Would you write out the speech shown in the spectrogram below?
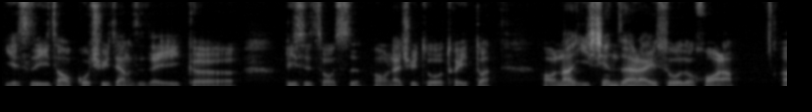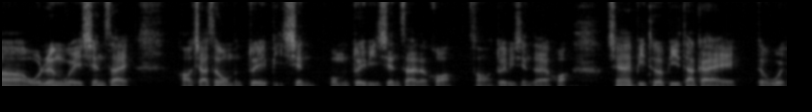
也是依照过去这样子的一个历史走势哦来去做推断。好，那以现在来说的话啦，呃，我认为现在好，假设我们对比现我们对比现在的话，哦，对比现在的话，现在比特币大概的位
